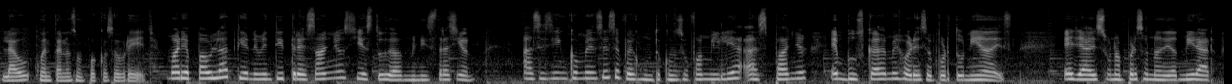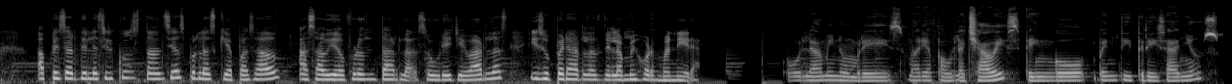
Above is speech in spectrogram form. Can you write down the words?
Lau, cuéntanos un poco sobre ella. María Paula tiene 23 años y estudia administración. Hace cinco meses se fue junto con su familia a España en busca de mejores oportunidades. Ella es una persona de admirar. A pesar de las circunstancias por las que ha pasado, ha sabido afrontarlas, sobrellevarlas y superarlas de la mejor manera. Hola, mi nombre es María Paula Chávez, tengo 23 años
